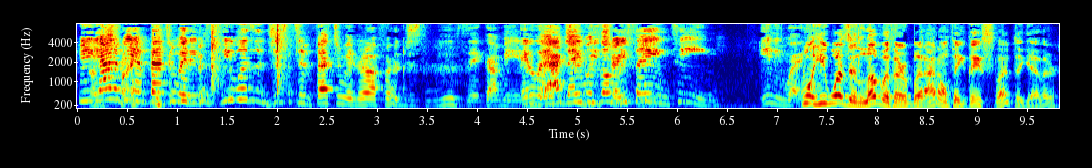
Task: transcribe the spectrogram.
He I'm gotta be infatuated because he wasn't just infatuated off her just music. I mean, It would they, actually they was be on Tracy. the same team. Anyway, Well, he was in love with her, but I don't think they slept together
